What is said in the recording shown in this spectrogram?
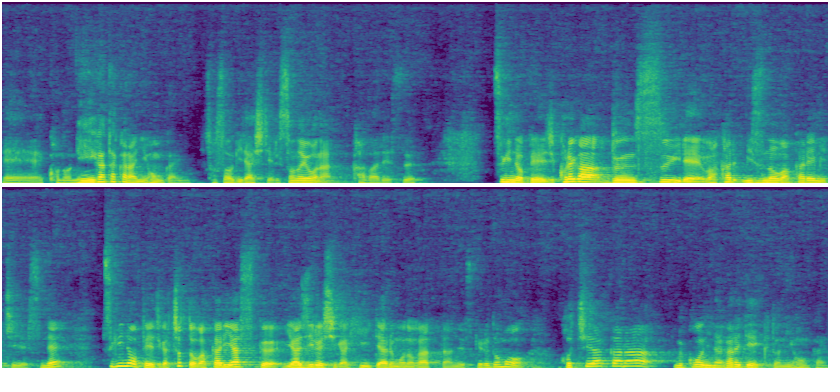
えー、この新潟から日本海に注ぎ出している、そのような川です。次のページ、これが分水嶺、水の分かれ道ですね。次のページがちょっとわかりやすく矢印が引いてあるものがあったんですけれども、こちらから向こうに流れていくと日本海。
